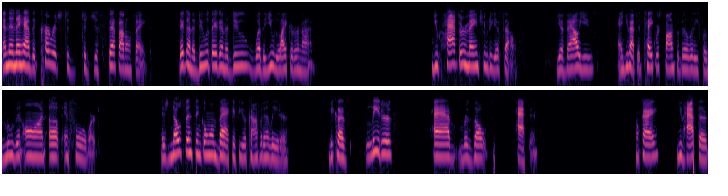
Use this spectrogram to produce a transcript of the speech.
And then they have the courage to to just step out on faith. They're going to do what they're going to do whether you like it or not. You have to remain true to yourself, your values, and you have to take responsibility for moving on, up, and forward. There's no sense in going back if you're a confident leader because leaders have results happen. Okay. You have to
